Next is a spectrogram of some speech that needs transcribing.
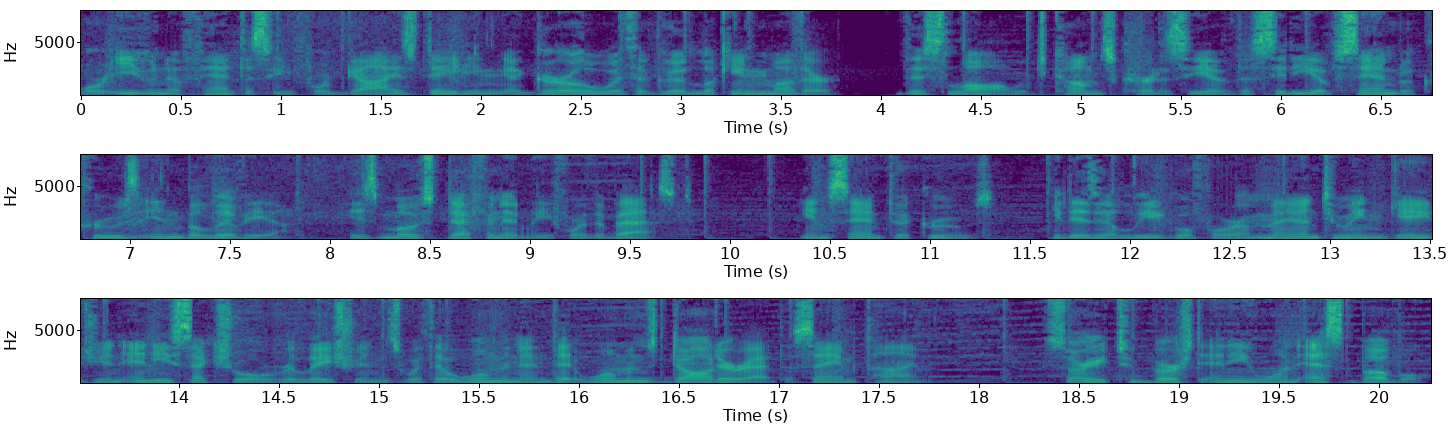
or even a fantasy for guys dating a girl with a good-looking mother, this law which comes courtesy of the city of Santa Cruz in Bolivia, is most definitely for the best. In Santa Cruz, it is illegal for a man to engage in any sexual relations with a woman and that woman's daughter at the same time. Sorry to burst anyone's bubble,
